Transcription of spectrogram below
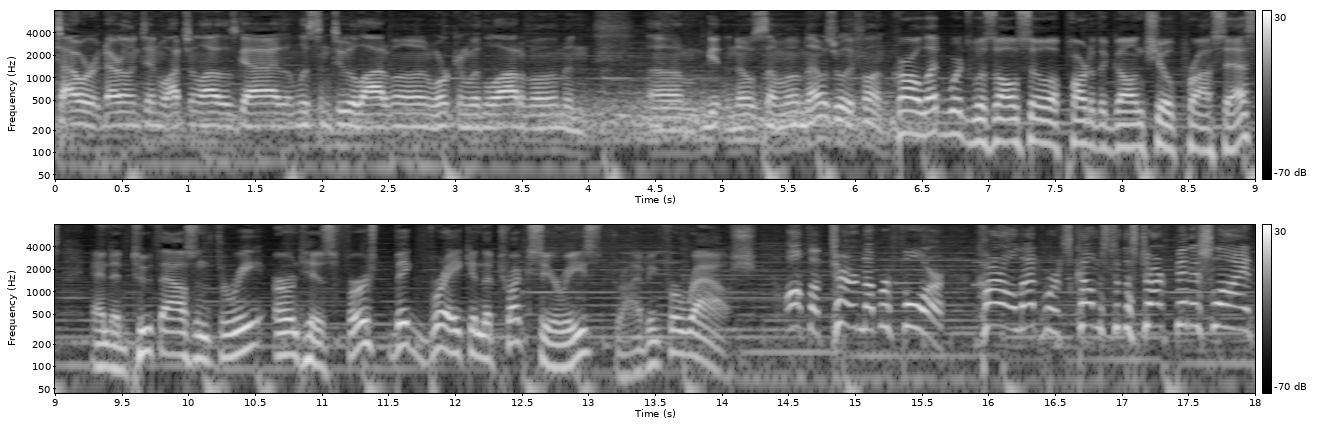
tower at Darlington, watching a lot of those guys and listening to a lot of them, working with a lot of them, and um, getting to know some of them. That was really fun. Carl Edwards was also a part of the Gong Show process, and in 2003 earned his first big break in the Truck Series, driving for Roush. Off of turn number four, Carl Edwards comes to the start finish line.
